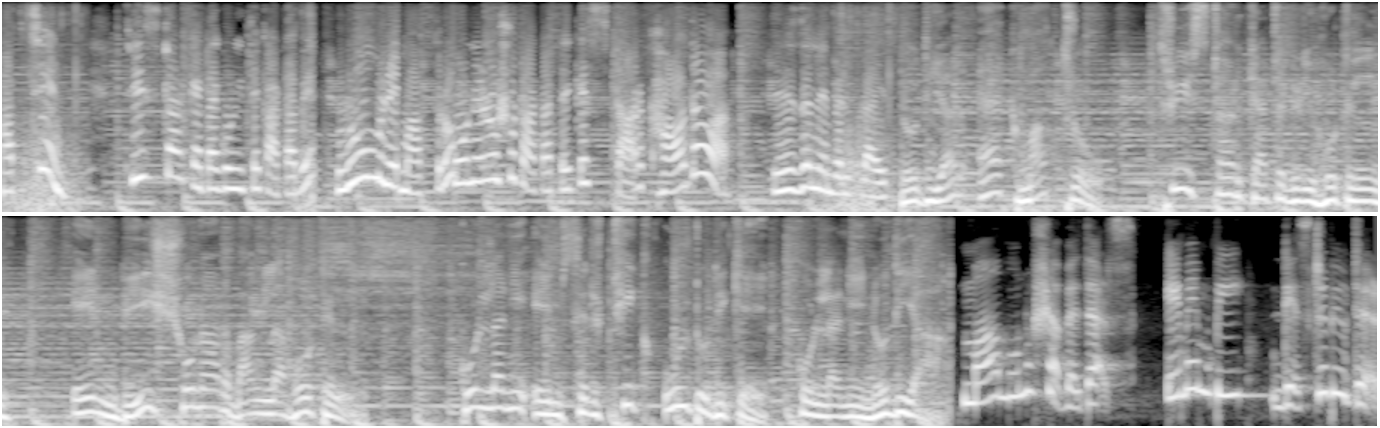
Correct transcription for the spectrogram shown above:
ভাবছেন? থ্রি স্টার ক্যাটাগরিতে কাটাবে রুম রে মাত্র পনেরোশো টাকা থেকে স্টার খাওয়া দাওয়া। রিজনেবল প্রাইস নদিয়ার একমাত্র three star category hotel N B Sonar Bangla hotel কল্যাণী এইমসের ঠিক উল্টো দিকে কল্যাণী নদিয়া। মা মনুষা বিল্ডার্স এমএমবি ডিস্ট্রিবিউটর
